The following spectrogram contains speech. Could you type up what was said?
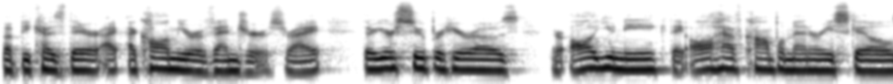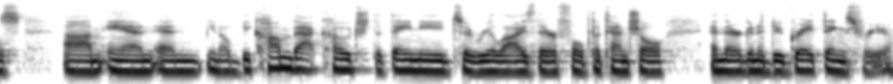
but because they're, I, I, call them your Avengers, right? They're your superheroes. They're all unique. They all have complementary skills, um, and, and, you know, become that coach that they need to realize their full potential. And they're going to do great things for you.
